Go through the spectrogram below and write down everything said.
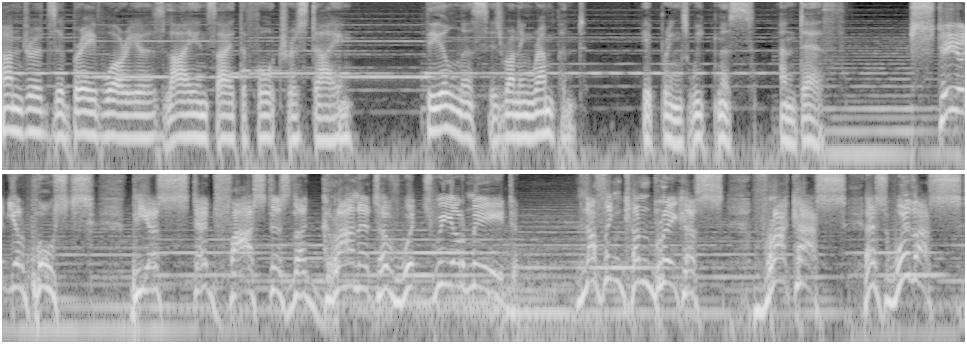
Hundreds of brave warriors lie inside the fortress dying. The illness is running rampant. It brings weakness and death. Stay at your posts. Be as steadfast as the granite of which we are made. Nothing can break us. Vraccas is with us.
